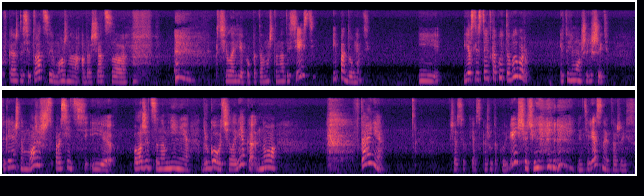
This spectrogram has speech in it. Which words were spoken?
в каждой ситуации можно обращаться человеку, потому что надо сесть и подумать. И если стоит какой-то выбор, и ты не можешь решить, ты, конечно, можешь спросить и положиться на мнение другого человека, но в тайне, сейчас вот я скажу такую вещь очень интересную, тоже из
